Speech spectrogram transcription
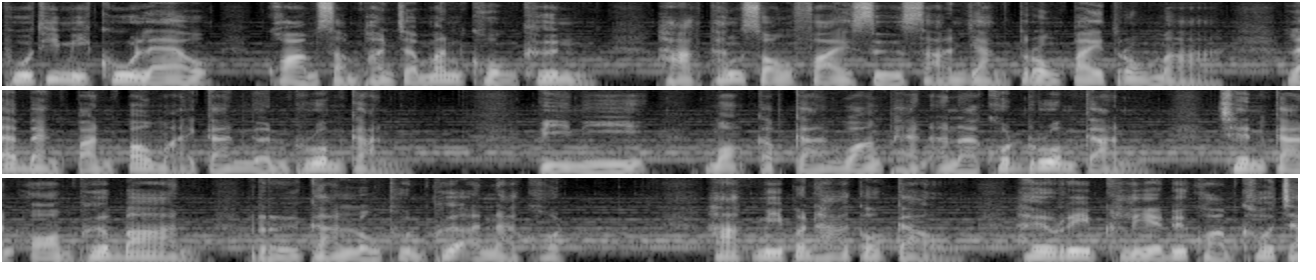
ผู้ที่มีคู่แล้ว ความสัมพันธ์จะมั่นคงขึ้น หากทั้งสองฝ่ายสื่อสารอย่างตรงไปตรงมา และแบ่งปันเป้าหมายการเงินร่วมกัน ปีนี้เหมาะกับการวางแผนอนาคตร่วมกัน เช่น การออมเพื่อบ้าน หรือการลงทุนเพื่ออนาคต หากมีปัญหาเก่าๆ ให้รีบเคลียร์ด้วยความเข้าใจ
